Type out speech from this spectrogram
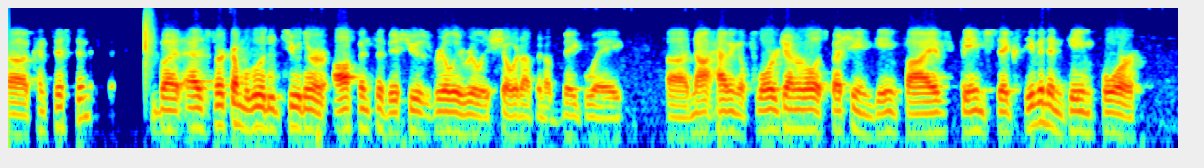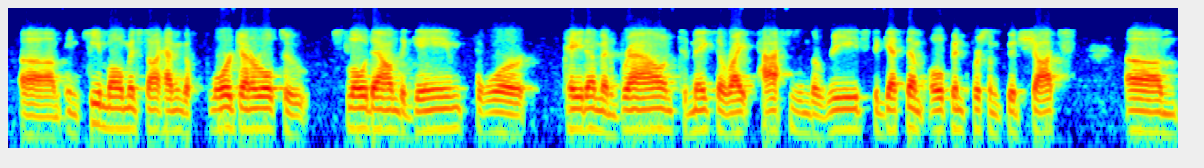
uh, consistent. But as Vikram alluded to, their offensive issues really, really showed up in a big way. Uh, not having a floor general, especially in game five, game six, even in game four, um, in key moments, not having a floor general to slow down the game for Tatum and Brown to make the right passes and the reads to get them open for some good shots. Um,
